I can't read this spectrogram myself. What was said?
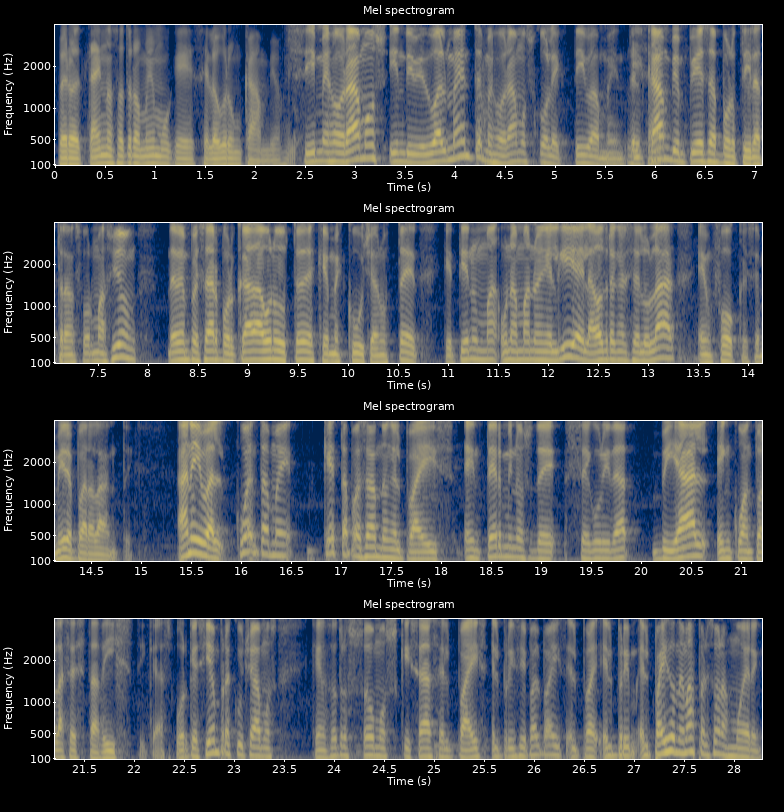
pero está en nosotros mismos que se logre un cambio. Si mejoramos individualmente, mejoramos colectivamente. El cambio empieza por ti. La transformación debe empezar por cada uno de ustedes que me escuchan. Usted que tiene una mano en el guía y la otra en el celular, enfóquese, mire para adelante. Aníbal, cuéntame qué está pasando en el país en términos de seguridad vial en cuanto a las estadísticas, porque siempre escuchamos que nosotros somos quizás el país, el principal país, el, pa- el prim- el país donde más personas mueren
